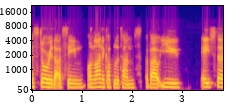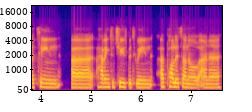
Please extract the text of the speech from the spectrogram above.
a story that I've seen online a couple of times about you, age thirteen, uh, having to choose between a polytunnel and a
